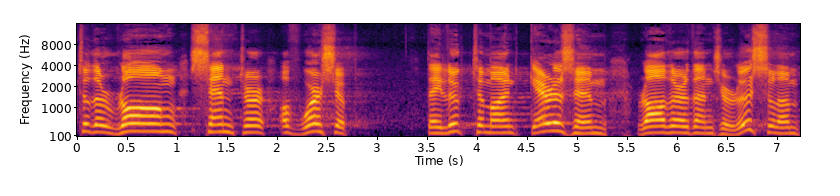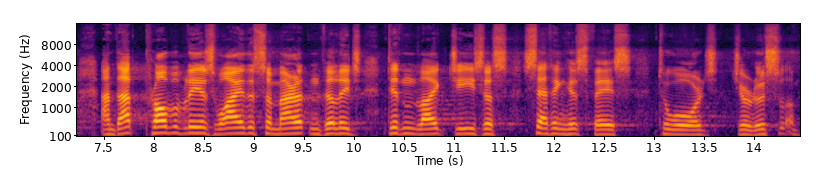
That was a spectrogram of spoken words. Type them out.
to the wrong center of worship. They looked to Mount Gerizim rather than Jerusalem, and that probably is why the Samaritan village didn't like Jesus setting his face towards Jerusalem.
